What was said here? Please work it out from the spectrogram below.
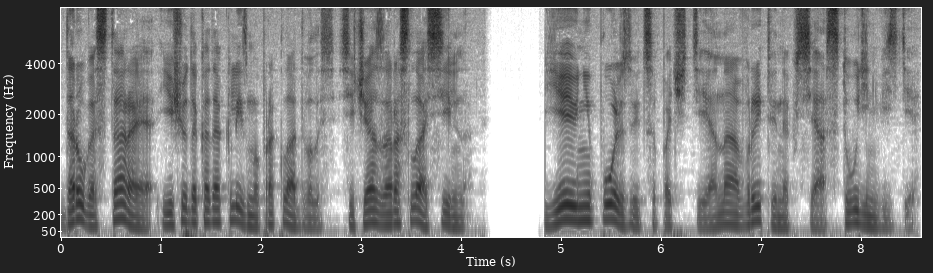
Дорога старая, еще до катаклизма прокладывалась, сейчас заросла сильно. Ею не пользуется почти, она в рытвинах вся, студень везде.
